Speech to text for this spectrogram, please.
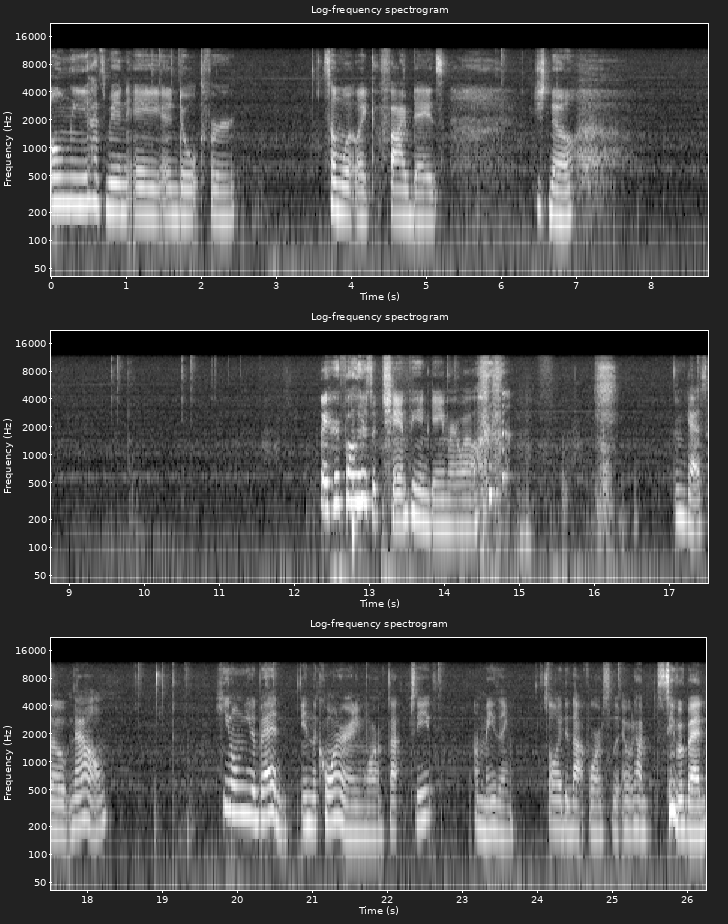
only has been a adult for somewhat like five days. Just no. Wait, her father's a champion gamer. Wow. okay, so now he don't need a bed in the corner anymore. That see, amazing. That's all I did that for, so that it would have to save a bed.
